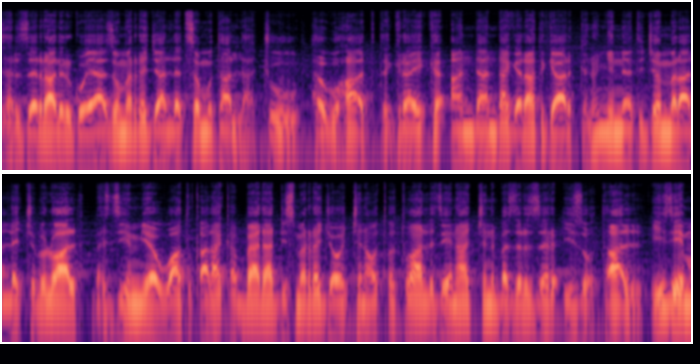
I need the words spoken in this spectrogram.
ዘርዘር አድርጎ የያዘው መረጃ ለተሰሙታላችሁ። ህወሓት ትግራይ ከአንዳንድ ሀገራት ጋር ግንኙነት ጀምራለች ብሏል። በዚህም የህወሓቱ ቃል አቀባይ አዳዲስ መረጃዎችን አውጥቷል። ዜናችን በዝርዝር ይዞታል። ኢዜማ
